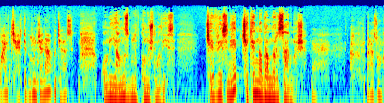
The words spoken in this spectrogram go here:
Bay Çerti bulunca ne yapacağız? Onu yalnız bulup konuşmalıyız. Çevresini hep çetenin adamları sarmış. Prazong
